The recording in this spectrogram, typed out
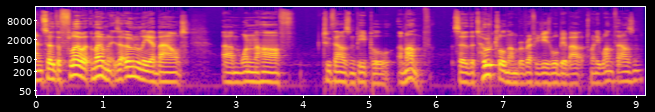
And so the flow at the moment is only about um, one and a half, two thousand people a month. So the total number of refugees will be about 21,000.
